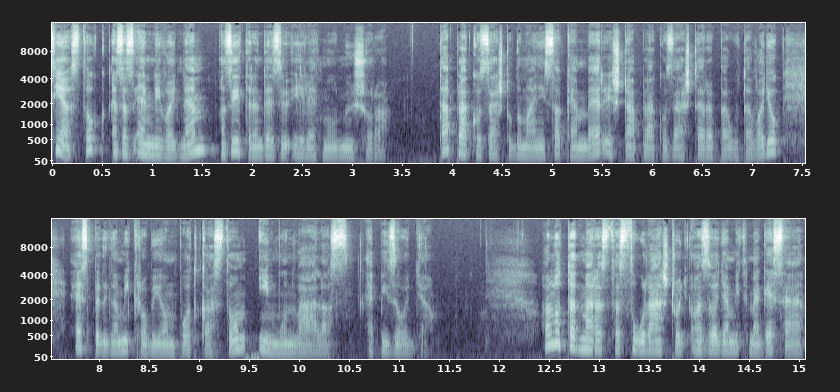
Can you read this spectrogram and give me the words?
Sziasztok! Ez az Enni vagy Nem, az étrendező életmód műsora. Táplálkozástudományi szakember és táplálkozásterapeuta vagyok, ez pedig a Mikrobiom podcastom Immunválasz epizódja. Hallottad már azt a szólást, hogy az vagy, amit megeszel?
